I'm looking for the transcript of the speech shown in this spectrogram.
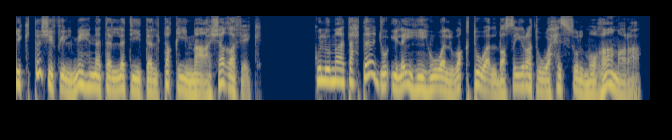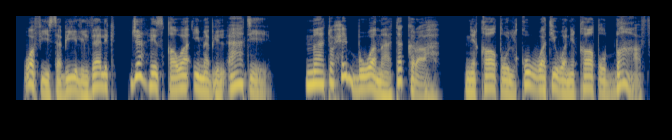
اكتشف المهنة التي تلتقي مع شغفك. كل ما تحتاج إليه هو الوقت والبصيرة وحس المغامرة. وفي سبيل ذلك جهز قوائم بالآتي. ما تحب وما تكره. نقاط القوة ونقاط الضعف.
